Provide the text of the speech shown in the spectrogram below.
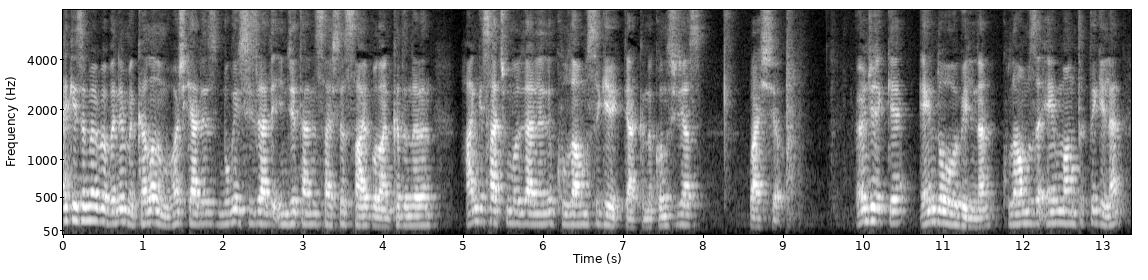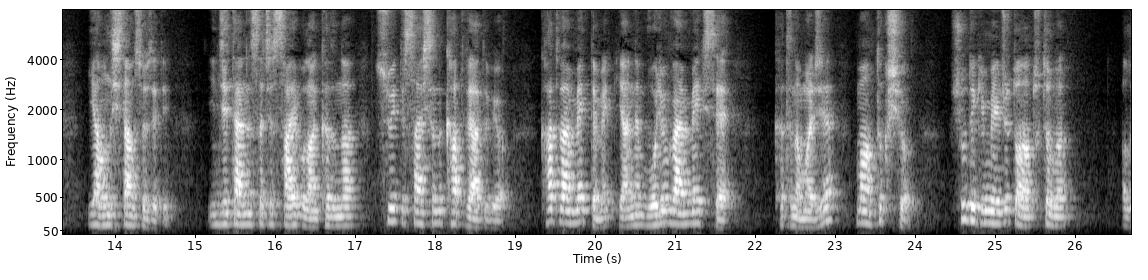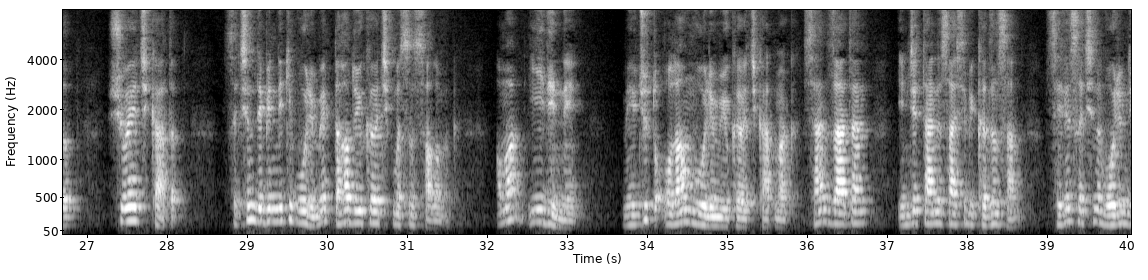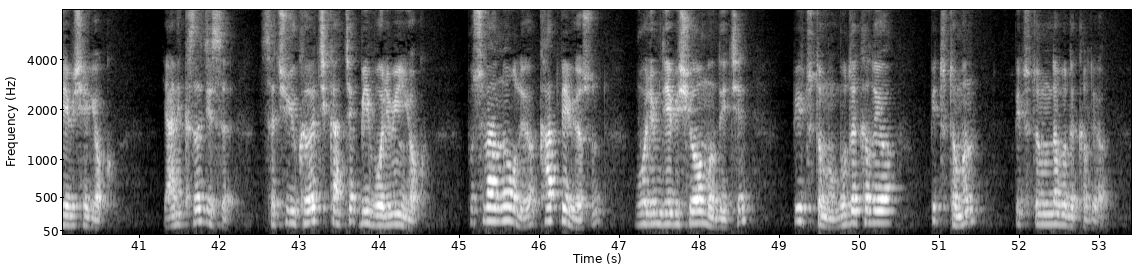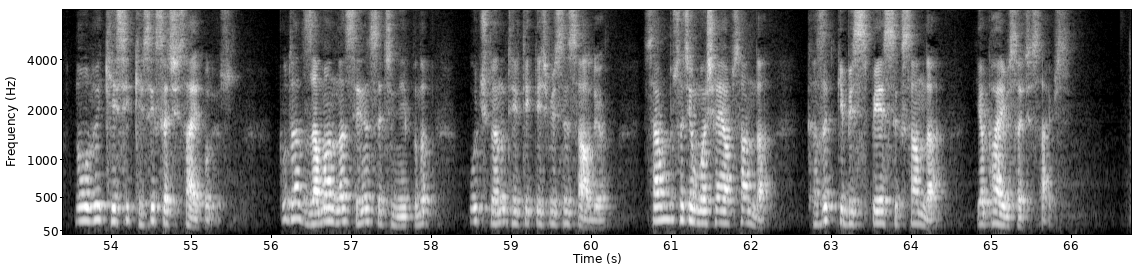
Herkese merhaba ben Emre kanalıma hoş geldiniz. Bugün sizlerle ince tenli saçlara sahip olan kadınların hangi saç modellerini kullanması gerektiği hakkında konuşacağız. Başlayalım. Öncelikle en doğru bilinen, kulağımıza en mantıklı gelen yanlıştan söz edeyim. İnce tenli saça sahip olan kadınlar sürekli saçlarını kat verdiriyor. Kat vermek demek yani volüm vermekse katın amacı mantık şu. Şuradaki mevcut olan tutamı alıp şuraya çıkartıp saçın dibindeki volümü daha da yukarı çıkmasını sağlamak. Ama iyi dinleyin. Mevcut olan volümü yukarı çıkartmak. Sen zaten ince tenli saçlı bir kadınsan senin saçının volüm diye bir şey yok. Yani kısacası saçı yukarı çıkartacak bir volümün yok. Bu sefer ne oluyor? Kat veriyorsun. Volüm diye bir şey olmadığı için bir tutamın burada kalıyor. Bir tutamın bir tutamın da burada kalıyor. Ne oluyor? Kesik kesik saçı sahip oluyorsun. Bu da zamanla senin saçın yapılıp uçlarının tirtikleşmesini sağlıyor. Sen bu saçı maşa yapsan da, kazık gibi spreye sıksan da yapay bir saça sahipsin.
